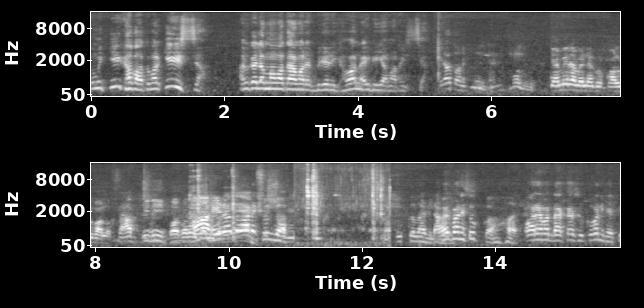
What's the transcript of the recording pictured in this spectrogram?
তুমি কি খাবা? তোমার কি ইচ্ছা? আমি কইলাম মামা তা আমার বিরিয়ানি খাওয়া না এইটাই আমার ইচ্ছা। এটাও তো অনেক মজবুত। ক্যামেরাম্যান এগো কল ভালো। চাপ দিলি ভরভরে হ্যাঁ এটা তো অনেক সুন্দর। ডাবের পানি শুক্ক আর আবার ডাক্তার শুক্ক পানি খাইতে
